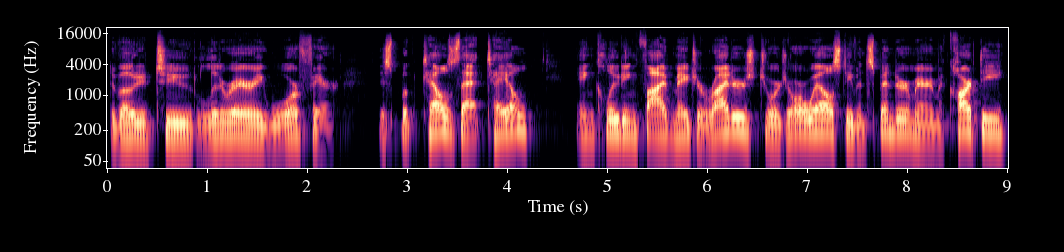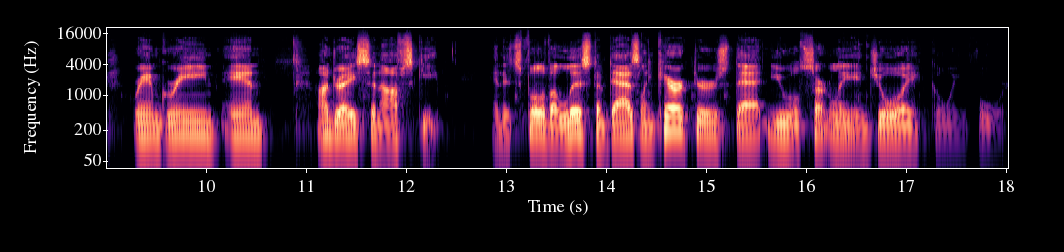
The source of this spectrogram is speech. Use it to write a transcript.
devoted to literary warfare. This book tells that tale, including five major writers George Orwell, Stephen Spender, Mary McCarthy, Graham Greene, and Andrei Sinyavsky and it's full of a list of dazzling characters that you will certainly enjoy going forward.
